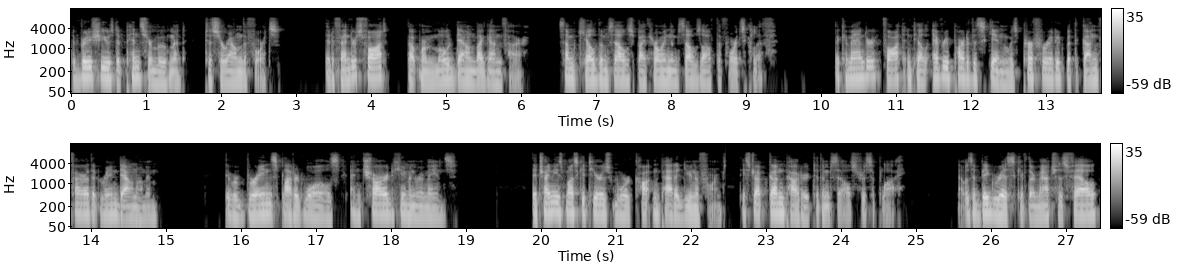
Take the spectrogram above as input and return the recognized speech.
the British used a pincer movement to surround the forts. The defenders fought, but were mowed down by gunfire. Some killed themselves by throwing themselves off the fort's cliff. The commander fought until every part of his skin was perforated with the gunfire that rained down on him. There were brain splattered walls and charred human remains. The Chinese musketeers wore cotton padded uniforms. They strapped gunpowder to themselves for supply. That was a big risk if their matches fell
